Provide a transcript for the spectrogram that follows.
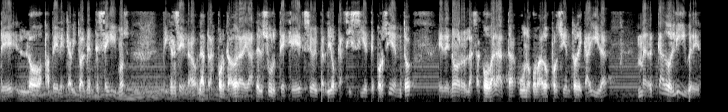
de los papeles que habitualmente seguimos. Fíjense, la transportadora de gas del sur, TGS, hoy perdió casi 7%, Edenor la sacó barata, 1,2% de caída, Mercado Libre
